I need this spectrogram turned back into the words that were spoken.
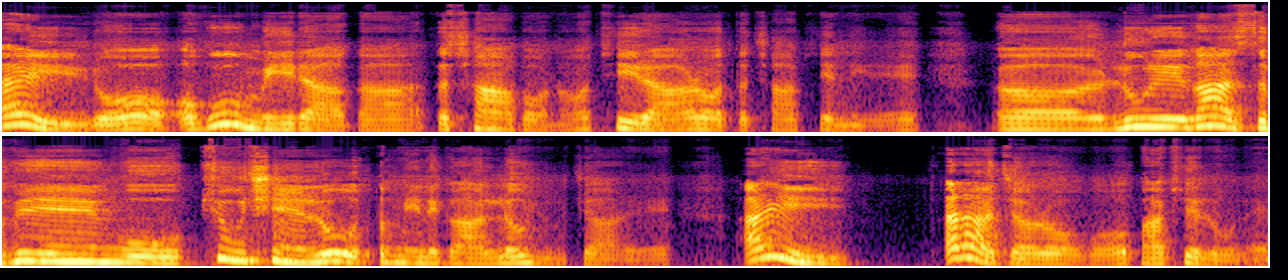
အဲ့ဒီတော့အခုမေးတာကတခြားပေါ့နော်ဖြေတာကတော့တခြားဖြစ်နေတယ်အာလူတွေကသပင်ကိုဖြူချင်လို့တမင်တကာလှုပ်ယူကြတယ် အဲ့ဒီအဲ့ဒါကြတော့ကောဘာဖြစ်လို့လဲ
